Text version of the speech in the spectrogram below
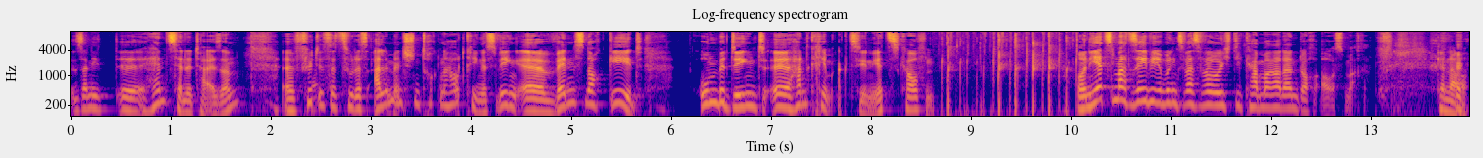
Sanit äh, Hand Sanitizern äh, führt jetzt dazu, dass alle Menschen trockene Haut kriegen. Deswegen, äh, wenn es noch geht, unbedingt äh, Handcreme-Aktien jetzt kaufen. Und jetzt macht Sebi übrigens was, wo ich die Kamera dann doch ausmache. Genau.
